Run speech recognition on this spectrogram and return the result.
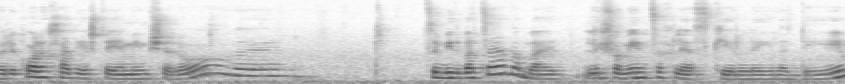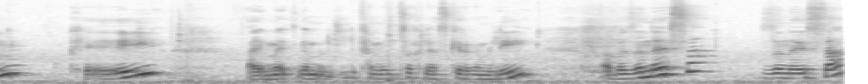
ולכל אחד יש את הימים שלו, וזה מתבצע בבית. לפעמים צריך להזכיר לילדים, אוקיי, האמת, גם לפעמים צריך להזכיר גם לי, אבל זה נעשה. זה נעשה,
